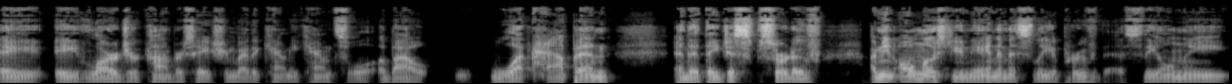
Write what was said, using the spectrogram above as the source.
a, a larger conversation by the county council about what happened and that they just sort of, I mean, almost unanimously approved this. The only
